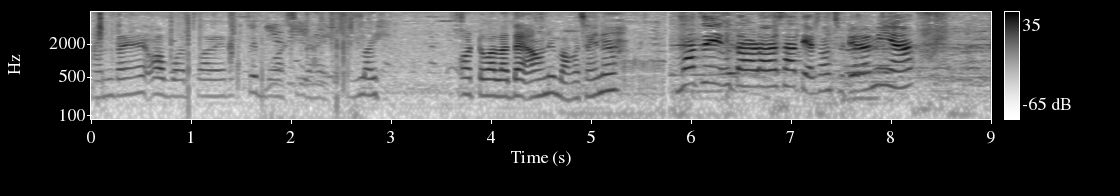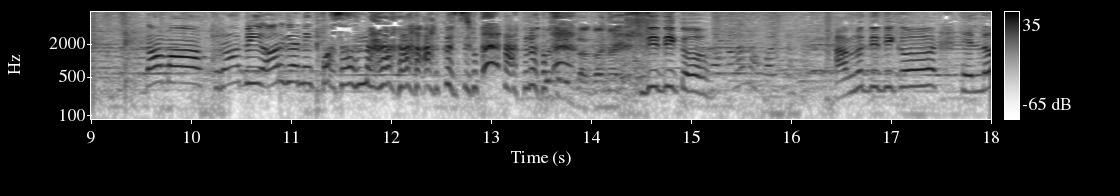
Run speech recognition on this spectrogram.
हामी त यहाँ अभर परेर चाहिँ बसिरहेको छौँ। ल अटोवाला दाइ आउनै भएको छैन। म चाहिँ उताबाट साथीहरूसँग छुटेर नि यहाँ। रवि अर्ग्यानिक पसलमा आएको छु। हाम्रो? दिदीको। हाम्रो दिदीको। हेलो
